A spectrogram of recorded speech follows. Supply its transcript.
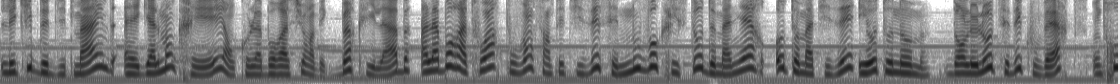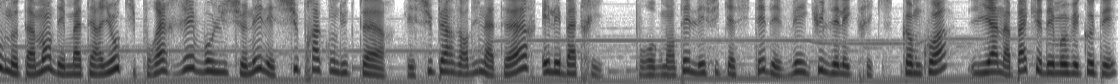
L'équipe de DeepMind a également créé, en collaboration avec Berkeley Lab, un laboratoire pouvant synthétiser nouveaux cristaux de manière automatisée et autonome. Dans le lot de ces découvertes, on trouve notamment des matériaux qui pourraient révolutionner les supraconducteurs, les superordinateurs et les batteries pour augmenter l'efficacité des véhicules électriques. Comme quoi, l'IA n'a pas que des mauvais côtés.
